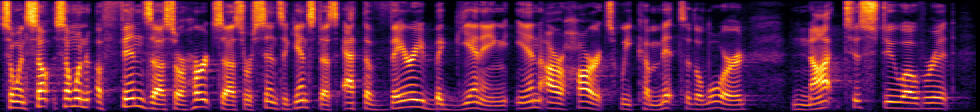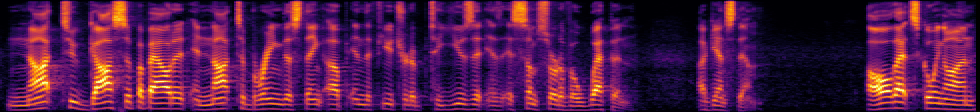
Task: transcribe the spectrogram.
So when so, someone offends us or hurts us or sins against us, at the very beginning in our hearts, we commit to the Lord not to stew over it, not to gossip about it, and not to bring this thing up in the future to, to use it as, as some sort of a weapon against them. All that's going on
